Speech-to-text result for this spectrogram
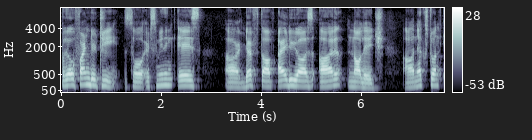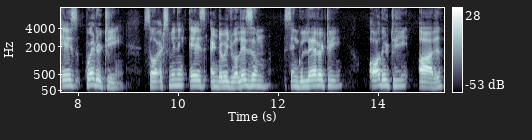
profundity. So its meaning is uh, depth of ideas or knowledge. Uh, next one is quiddity so its meaning is individualism singularity oddity or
